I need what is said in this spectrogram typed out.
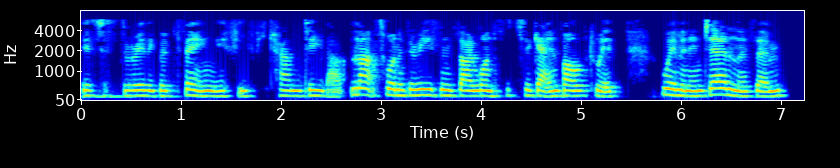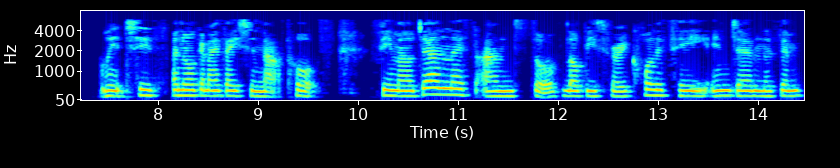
is just a really good thing if you, if you can do that. And that's one of the reasons I wanted to get involved with Women in Journalism, which is an organisation that puts female journalists and sort of lobbies for equality in journalism.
